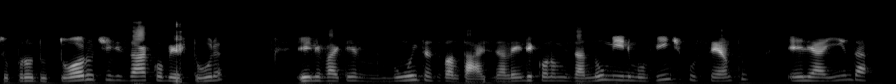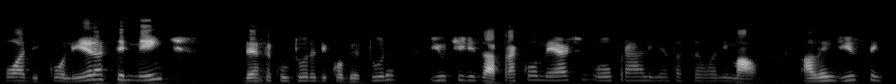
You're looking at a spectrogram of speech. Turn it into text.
se o produtor utilizar a cobertura, ele vai ter muitas vantagens. Além de economizar no mínimo 20%, ele ainda pode colher as sementes dessa cultura de cobertura e utilizar para comércio ou para alimentação animal. Além disso, tem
